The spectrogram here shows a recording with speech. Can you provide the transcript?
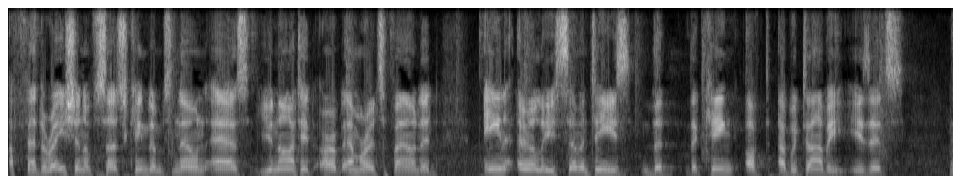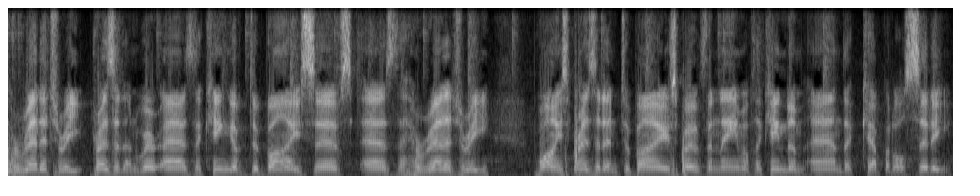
a federation of such kingdoms known as United Arab Emirates founded in early 70s, the, the king of Abu Dhabi is its hereditary president, whereas the king of Dubai serves as the hereditary vice president. Dubai is both the name of the kingdom and the capital city.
